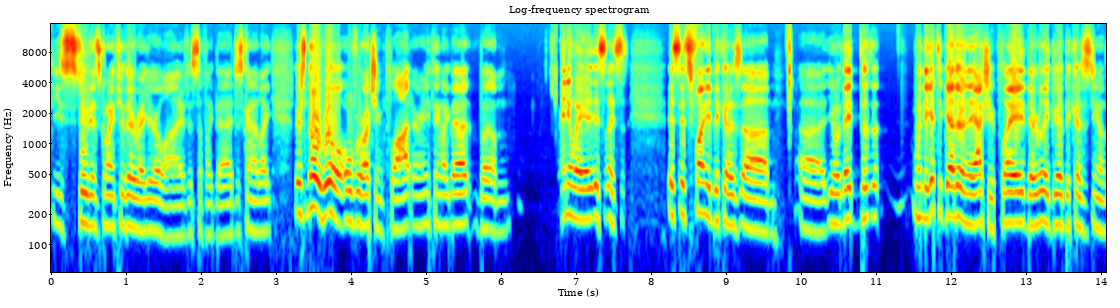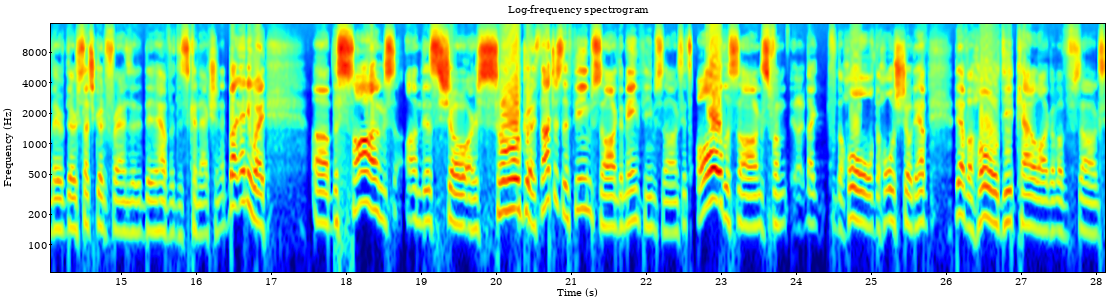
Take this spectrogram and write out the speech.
These students going through their regular lives and stuff like that. Just kind of like there's no real overarching plot or anything like that. But um, anyway, it's it's it's it's funny because um uh you know they the, when they get together and they actually play, they're really good because you know they're they're such good friends that they have this connection. But anyway. Uh, the songs on this show are so good. It's not just the theme song, the main theme songs. It's all the songs from uh, like from the whole the whole show. They have they have a whole deep catalog of, of songs,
